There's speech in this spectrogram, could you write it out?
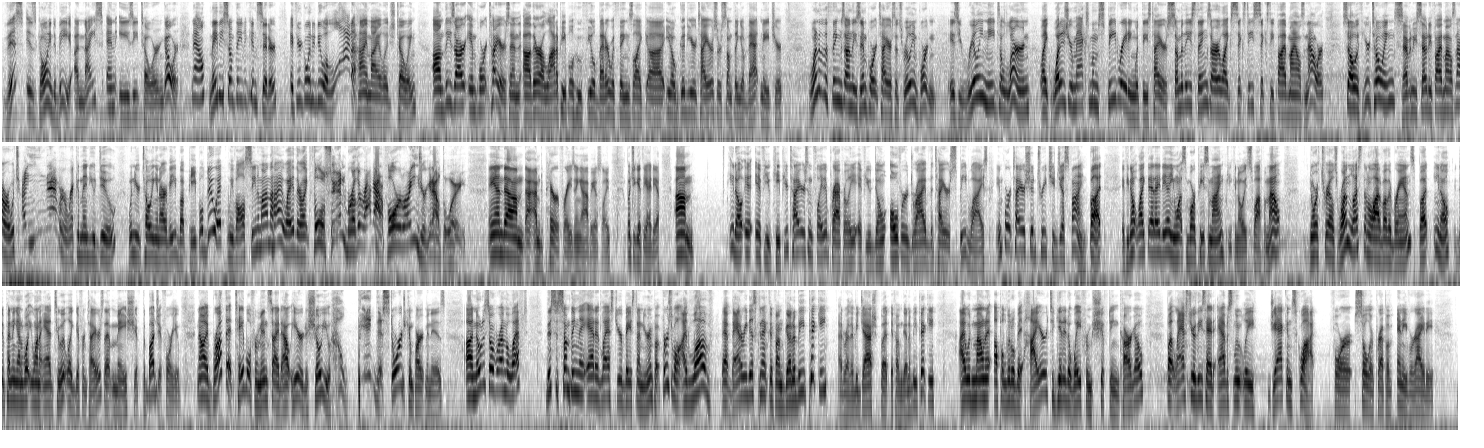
this is going to be a nice and easy tower and goer. Now, maybe something to consider if you're going to do a lot of high mileage towing. Um, these are import tires, and uh, there are a lot of people who feel better with things like, uh, you know, Goodyear tires or something of that nature. One of the things on these import tires that's really important is you really need to learn like what is your maximum speed rating with these tires. Some of these things are like 60, 65 miles an hour. So if you're towing 70, 75 miles an hour, which I never recommend you do when you're towing an RV, but people do it. We've all seen them on the highway. They're like, full send, brother. I got a Ford Ranger. Get out the way. And um, I'm paraphrasing, obviously, but you get the idea. Um, you know, if you keep your tires inflated properly, if you don't overdrive the tires speed-wise, import tires should treat you just fine. But if you don't like that idea, you want some more peace of mind, you can always swap them out. North Trails run less than a lot of other brands, but you know, depending on what you want to add to it, like different tires, that may shift the budget for you. Now, I brought that table from inside out here to show you how big this storage compartment is. Uh, notice over on the left, this is something they added last year based on your input. First of all, I love that battery disconnect. If I'm going to be picky, I'd rather be Josh, but if I'm going to be picky, I would mount it up a little bit higher to get it away from shifting cargo. But last year, these had absolutely jack and squat for solar prep of any variety.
